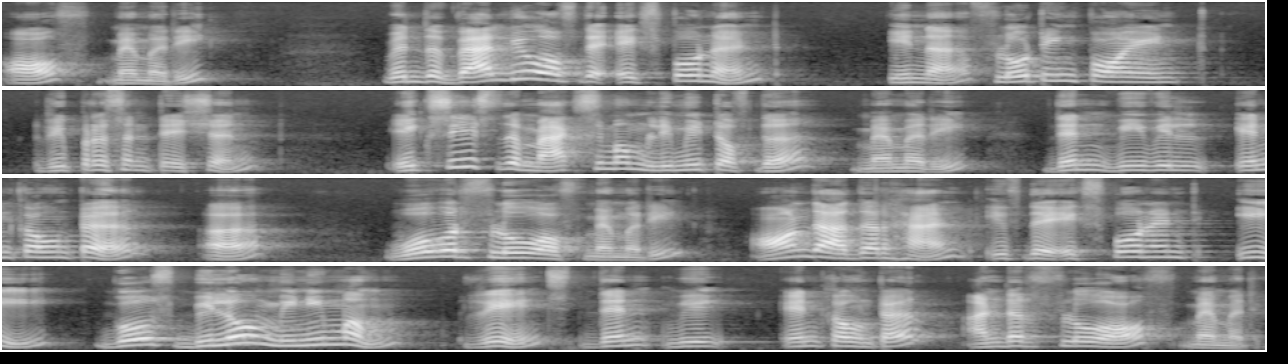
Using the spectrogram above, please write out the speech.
of memory. When the value of the exponent in a floating point representation exceeds the maximum limit of the memory, then we will encounter a overflow of memory. On the other hand, if the exponent e goes below minimum range, then we encounter underflow of memory.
